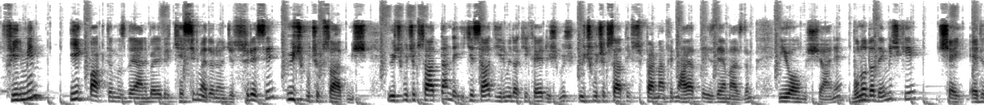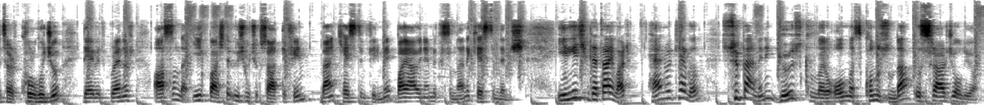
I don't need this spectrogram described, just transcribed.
Filmin İlk baktığımızda yani böyle bir kesilmeden önce süresi 3,5 saatmiş. 3,5 saatten de 2 saat 20 dakikaya düşmüş. 3,5 saatlik Superman filmi hayatta izleyemezdim. İyi olmuş yani. Bunu da demiş ki şey editor, kurgucu David Brenner aslında ilk başta 3,5 saatli film. Ben kestim filmi. Bayağı önemli kısımlarını kestim demiş. İlginç bir detay var. Henry Cavill Superman'in göğüs kılları olması konusunda ısrarcı oluyor.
